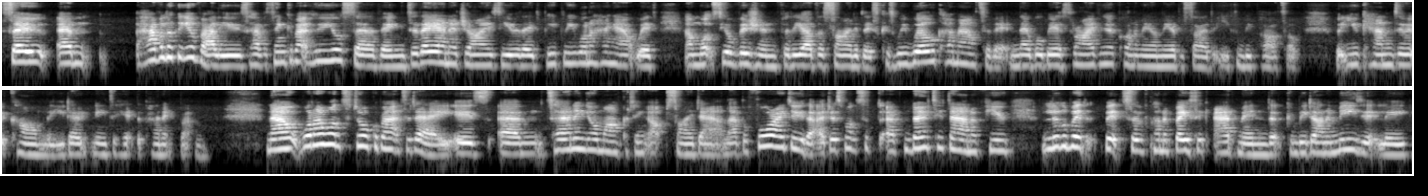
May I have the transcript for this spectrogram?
So um, have a look at your values, have a think about who you're serving. Do they energize you? Are they the people you want to hang out with? And what's your vision for the other side of this? Because we will come out of it and there will be a thriving economy on the other side that you can be part of. But you can do it calmly. You don't need to hit the panic button. Now, what I want to talk about today is um, turning your marketing upside down. Now, before I do that, I just want to, I've noted down a few little bit bits of kind of basic admin that can be done immediately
